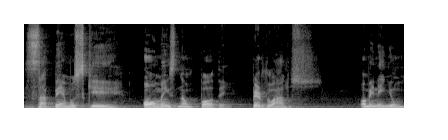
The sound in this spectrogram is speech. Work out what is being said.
sabemos que homens não podem perdoá-los, homem nenhum,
